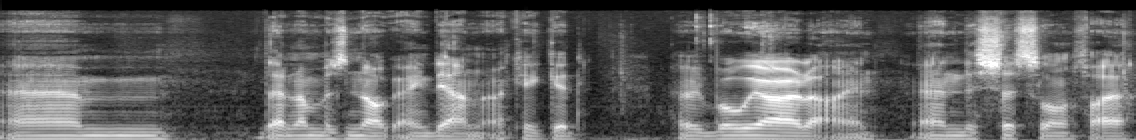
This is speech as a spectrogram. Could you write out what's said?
Um, that number's not going down. Okay, good. But we are at iron, and this shit's still on fire.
